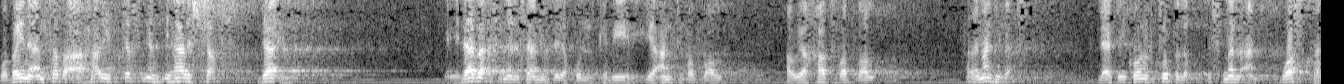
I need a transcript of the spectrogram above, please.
وبين أن تضع هذه التسمية لهذا الشخص دائما. يعني لا بأس أن الإنسان مثلا يقول للكبير يا عم تفضل أو يا خال تفضل. هذا ما في بأس. لكن كونك تطلق اسم العم وصفا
